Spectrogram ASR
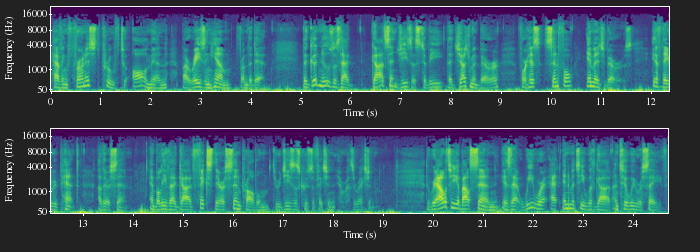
having furnished proof to all men by raising him from the dead. The good news was that God sent Jesus to be the judgment bearer for his sinful image bearers if they repent of their sin and believe that God fixed their sin problem through Jesus' crucifixion and resurrection. The reality about sin is that we were at enmity with God until we were saved.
